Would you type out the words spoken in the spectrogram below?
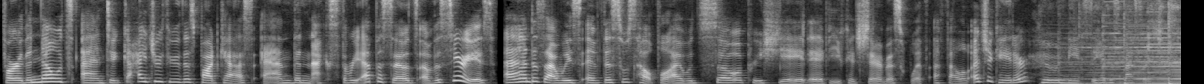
for the notes and to guide you through this podcast and the next three episodes of the series. And as always, if this was helpful, I would so appreciate if you could share this with a fellow educator who needs to hear this message.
